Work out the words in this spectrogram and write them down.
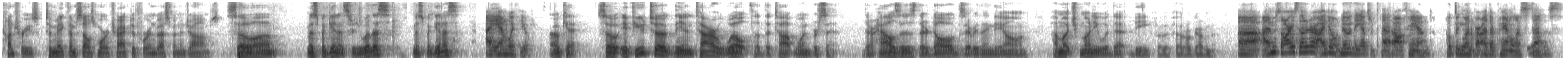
countries to make themselves more attractive for investment and jobs. So, uh, Ms. MacGuineas, are you with us? Ms. MacGuineas? I am with you. Okay, so if you took the entire wealth of the top one percent, their houses, their dogs, everything they own, how much money would that be for the federal government? Uh, I'm sorry, Senator, I don't know the answer to that offhand. Hoping one of our other panelists does.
